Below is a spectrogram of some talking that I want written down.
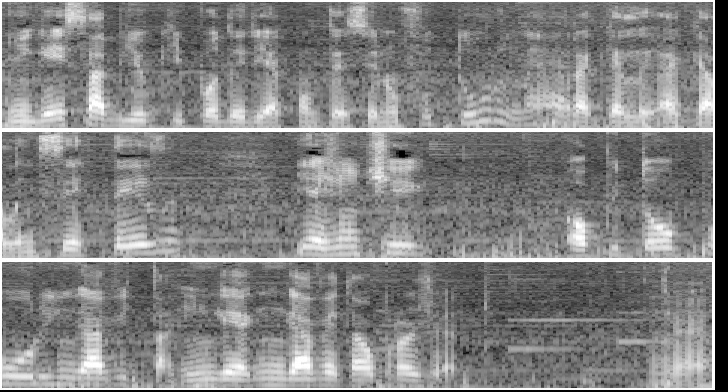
Ninguém sabia o que poderia acontecer no futuro, né? Era aquela, aquela incerteza. E a gente optou por engavetar, engavetar o projeto. Né?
